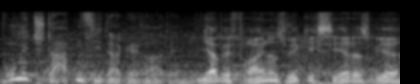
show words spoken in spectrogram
Womit starten Sie da gerade? Ja, wir freuen uns wirklich sehr, dass, wir,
